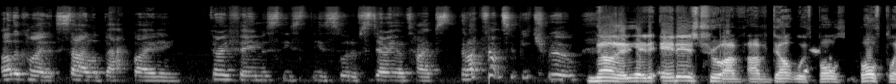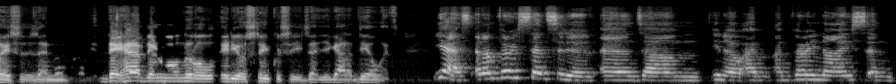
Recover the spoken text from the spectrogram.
other kind of style of backbiting. Very famous, these these sort of stereotypes that I found to be true. No, it, it, it is true. I've I've dealt with both both places, and they have their own little idiosyncrasies that you got to deal with. Yes, and I'm very sensitive, and um, you know, I'm I'm very nice, and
